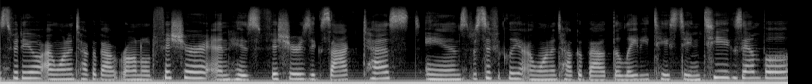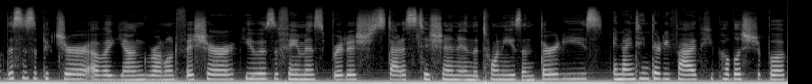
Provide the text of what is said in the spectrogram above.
this video, I want to talk about Ronald Fisher and his Fisher's exact test, and specifically, I want to talk about the lady tasting tea example. This is a picture of a young Ronald Fisher. He was a famous British statistician in the 20s and 30s. In 1935, he published a book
